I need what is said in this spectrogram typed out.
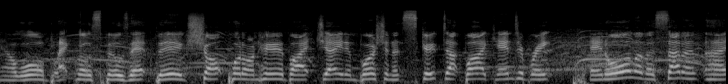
Now, oh, Blackwell spills that big shot put on her by Jaden Bush, and it's scooped up by Canterbury. And all of a sudden, uh,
